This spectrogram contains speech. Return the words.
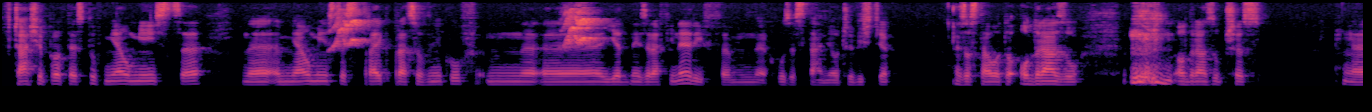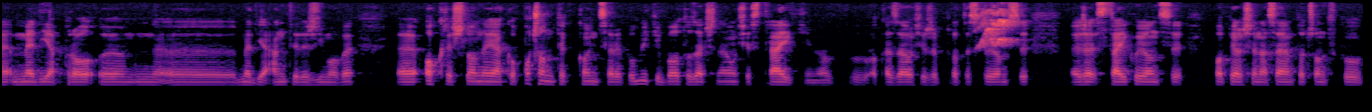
w czasie protestów miał miejsce E, miał miejsce strajk pracowników e, jednej z rafinerii w Chuzestanie. Oczywiście zostało to od razu, od razu przez e, media, pro, media antyreżimowe określone jako początek końca republiki, bo oto zaczynają się strajki. No, okazało się, że protestujący, że strajkujący po pierwsze na samym początku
